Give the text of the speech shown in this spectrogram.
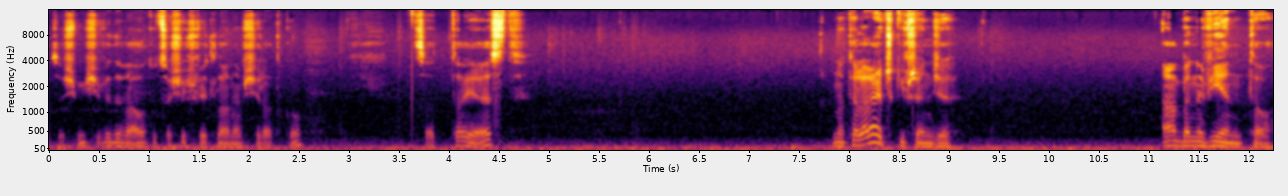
Coś mi się wydawało, tu coś oświetlone w środku. Co to jest? No te laleczki wszędzie. A Benevento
